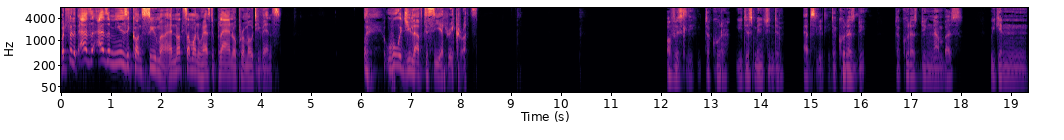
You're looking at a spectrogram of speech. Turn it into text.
But Philip, as as a music consumer and not someone who has to plan or promote events, who would you love to see at Rick Ross? Obviously, Takura. You just mentioned him. Absolutely. Takura's doing Takura's doing numbers. We can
